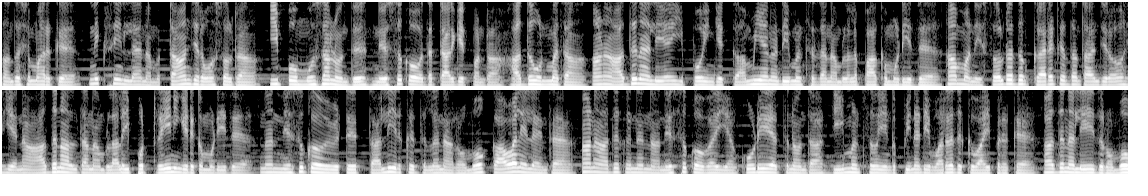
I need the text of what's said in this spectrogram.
சந்தோஷமா இருக்கு. நெக்ஸ்ட் சீன்ல நம்ம தாஞ்சிரவும் சொல்றான். இப்போ முசான் வந்து நெசுகோவை டார்கெட் பண்றான். அது உண்மைதான். ஆனா அதனாலேயே இப்போ இங்க கம்மியான டிமன்ஸ் தான் நம்மளால பார்க்க முடியுது. ஆமா நீ சொல்றதும் கரெக்ட் தான் தாஞ்சிரும். ஏன்னா அதனால தான் நம்மளால இப்போ ட்ரைனிங் எடுக்க முடியுது. நான் நெசுகோவை விட்டு தள்ளி இருக்கிறதுல நான் ரொம்ப கவலையில் இருந்தேன். ஆனா அதுக்குன்னு நான் நெசுகோவை என் கூடயே எத்தனை வந்தா டீமன்ஸும் எங்க பின்னாடி வர்றதுக்கு வாய்ப்பு இருக்கு. அதனாலேயே இது ரொம்ப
